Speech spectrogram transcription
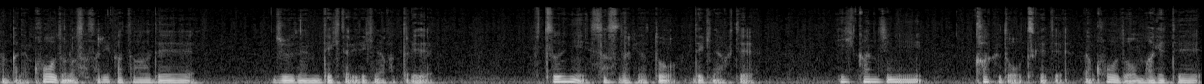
なんかねコードの刺さり方で充電できたりできなかったりで普通に刺すだけだとできなくていい感じに角度をつけてコードを曲げて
